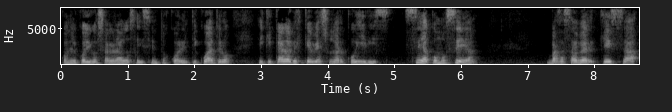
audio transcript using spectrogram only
con el código sagrado 644 y que cada vez que veas un arco iris, sea como sea, vas a saber que esa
